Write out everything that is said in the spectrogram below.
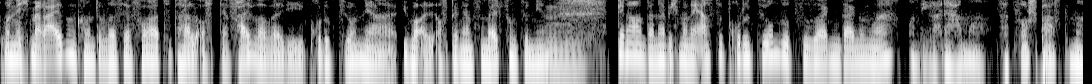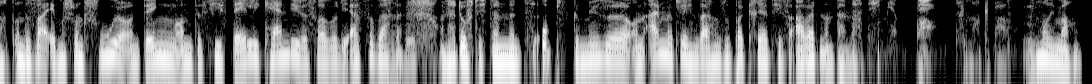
Und nicht mehr reisen konnte, was ja vorher total oft der Fall war, weil die Produktionen ja überall auf der ganzen Welt funktionieren. Genau, und dann habe ich meine erste Produktion sozusagen da gemacht und die war der Hammer. Es hat so Spaß gemacht. Und es war eben schon Schuhe und Dingen und das hieß Daily Candy, das war so die erste Sache. Und da durfte ich dann mit Obst, Gemüse und allen möglichen Sachen super kreativ arbeiten und dann dachte ich mir, boah, das macht Spaß. Das muss ich machen.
